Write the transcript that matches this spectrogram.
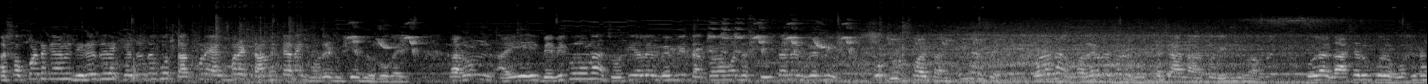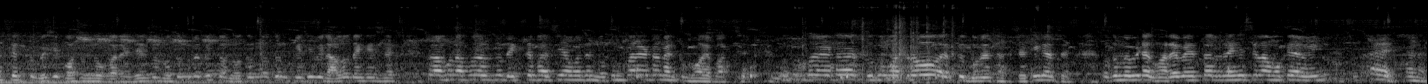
আর সবকটাকে আমি ধীরে ধীরে খেতে দেবো, তারপরে একবারে টানে টানে ঘরে ঢুকিয়ে ফেলব গাইস কারণ এই বেবিগুলো না, চটিয়ালের বেবি তারপর আমাদের সুলতানের বেবি প্রচুর শয়তান, ঠিক আছে? ওরা না ঘরের ভেতরে ঢুকতে চায় না এত ইজি ভাবে। ওরা গাছের উপরে বসে থাকতে একটু বেশি পছন্দ করে। যেহেতু নতুন বেবি তো নতুন নতুন পৃথিবীর আলো দেখেছে, তো এখন আপাতত দেখতে পাচ্ছি আমাদের নতুন পাড়াটা না একটু ভয় পাচ্ছে। নতুন পাড়াটা শুধুমাত্র একটু দূরে থাকছে, ঠিক আছে? নতুন বেবিটা ঘরে ভেতর রেখেছিলাম ওকে আমি। এনে।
